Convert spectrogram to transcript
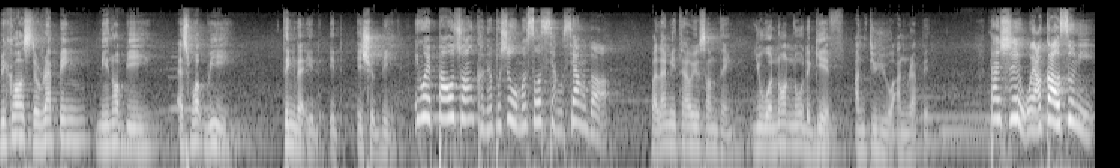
Because the wrapping may not be as what we think that it, it, it should be. 因为包装可能不是我们所想象的。 But let me tell you something you will not know the gift until you unwrap it. 但是我要告诉你，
